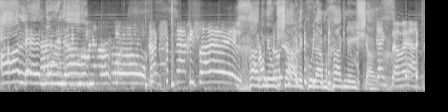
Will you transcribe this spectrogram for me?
הללויה. חג שמח ישראל! חג מאושר לכולם, חג מאושר. חג שמח.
